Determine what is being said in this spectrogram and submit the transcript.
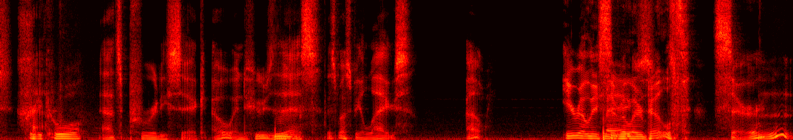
Pretty cool. That's pretty sick. Oh, and who's hmm. this? This must be legs. Oh. Eerily similar build, sir. Mm.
